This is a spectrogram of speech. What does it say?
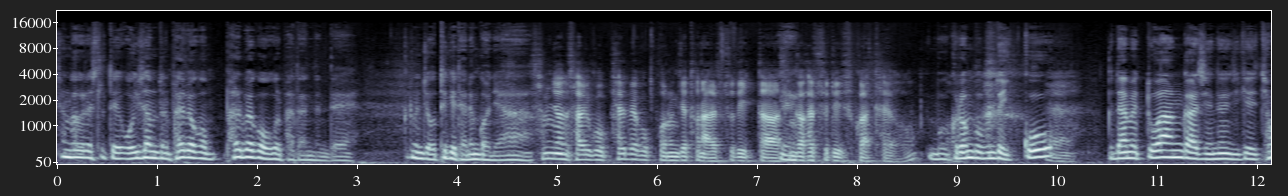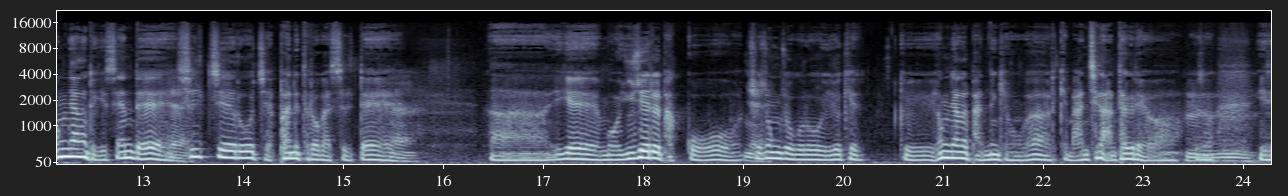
생각을 했을 때이 사람들은 800억 800억을 받았는데 그럼 이제 어떻게 되는 거냐? 3년 살고 800억 버는 게 더 나을 수도 있다 예. 생각할 수도 있을 것 같아요. 뭐 어. 그런 부분도 있고 예. 그다음에 또 한 가지는 이게 형량은 되게 센데 예. 실제로 재판에 들어갔을 때 예. 아, 이게 뭐 유죄를 받고 예. 최종적으로 이렇게 그 형량을 받는 경우가 그렇게 많지가 않다 그래요. 그래서 음. 이,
